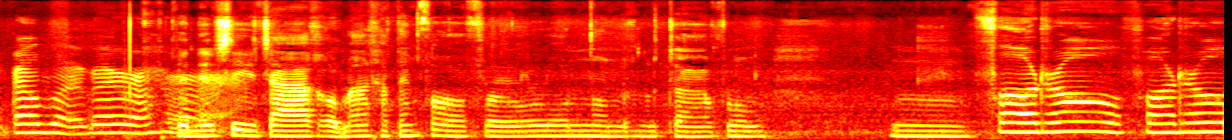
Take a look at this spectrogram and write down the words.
บเราเบิร์ดด้วยนะคะเป็น FC จ้าขอบคุณมากครับ thank for follow นนท์จ้า follow อืม follow follow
